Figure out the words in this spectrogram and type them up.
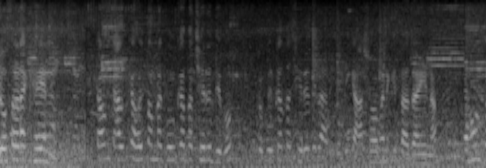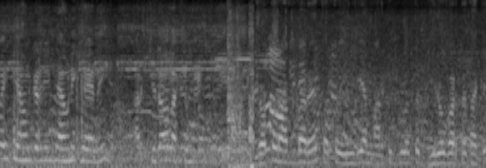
ডোসাটা খেয়ে নিই কারণ কালকে হয়তো আমরা কলকাতা ছেড়ে দেবো। তো কলকাতা ছেড়ে দিলে আর এদিকে আসা হবে নাকি তা জানি না। এখন পাইছি এখনকার জিনিস এখনই খেয়ে নিই। আর খিদাও লাগছে মোটামুটি। যত রাত বাড়ে, তত ইন্ডিয়ান মার্কেটগুলোতে ভিড়ও বাড়তে থাকে।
